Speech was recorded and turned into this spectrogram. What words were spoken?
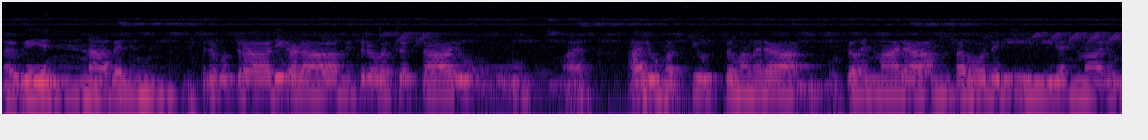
നവ്യയൻ നാഥൻ മിത്രപുത്രാദികളാ മിത്രവർഷത്താലു ആലുമത്യുത്തമരാ ഉത്തമന്മാരാം സഹോദരീ വീരന്മാരും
